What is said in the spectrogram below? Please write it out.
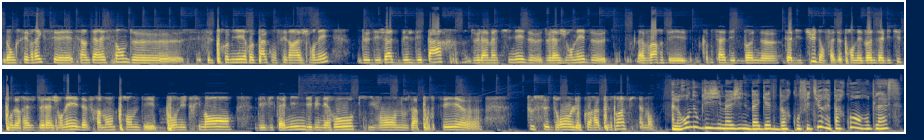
Donc c'est vrai que c'est intéressant de, c'est le premier repas qu'on fait dans la journée, de déjà dès le départ de la matinée, de, la journée, d'avoir des comme ça des bonnes euh, habitudes, en fait, de prendre des bonnes habitudes pour le reste de la journée, de vraiment prendre des bons nutriments, des vitamines, des minéraux qui vont nous apporter euh, tout ce dont le corps a besoin finalement. Alors, on oublie, j'imagine, baguette, beurre, confiture. Et par quoi on remplace?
